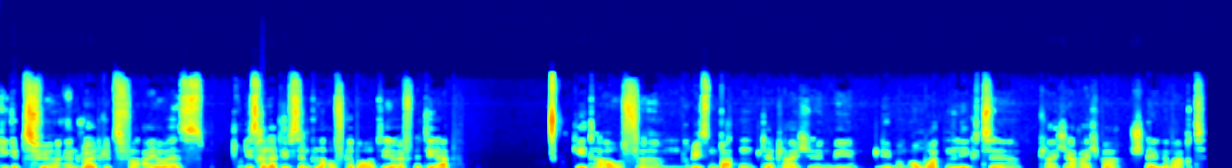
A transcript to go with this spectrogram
die gibt es für Android, gibt es für iOS, und die ist relativ simpel aufgebaut. Ihr öffnet die App, geht auf ähm, riesen Button, der gleich irgendwie neben dem Home-Button liegt, äh, gleich erreichbar, schnell gemacht,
